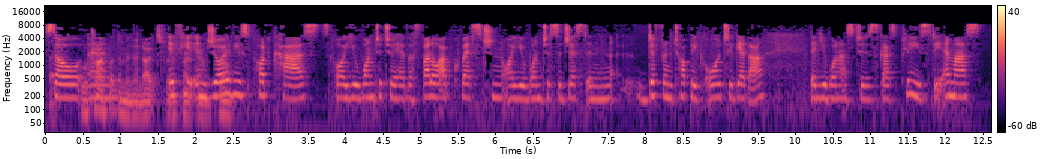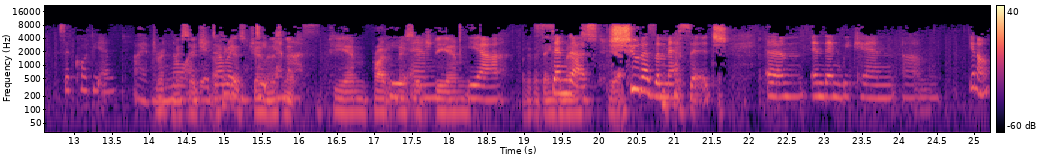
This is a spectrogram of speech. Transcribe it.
So, we'll try and um, put them in the notes for if you enjoy well. these podcasts or you wanted to have a follow-up question or you want to suggest a different topic altogether that you want us to discuss please dm us is it called dm i have direct no message. idea I think direct that's German, dm isn't it? us PM, private message, DM, yeah whatever. Send us Yeah. shoot us a message um, and then we can um, you know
